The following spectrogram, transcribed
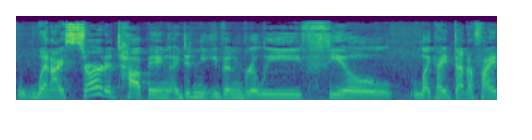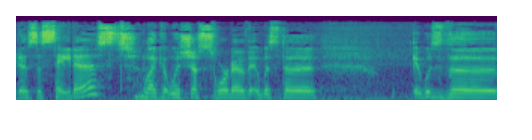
when I started topping, I didn't even really feel like identified as a sadist. Like it was just sort of it was the it was the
